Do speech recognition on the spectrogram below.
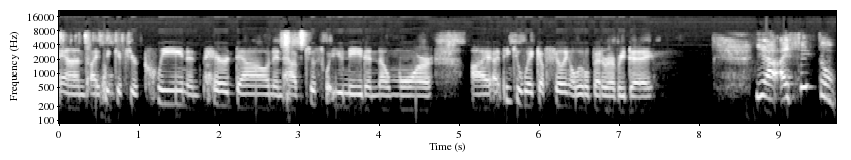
And I think if you're clean and pared down and have just what you need and no more, I, I think you wake up feeling a little better every day. Yeah, I think the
